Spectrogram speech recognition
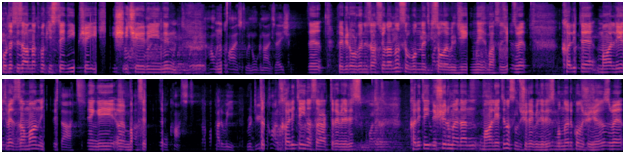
burada size anlatmak istediğim şey iş, iş içeriğinin management ve, ve bir organizasyona nasıl bunun etkisi olabileceğini bahsedeceğiz ve kalite, maliyet ve zaman içerisinde dengeyi e, bahsedeceğiz. Kaliteyi nasıl arttırabiliriz? Kaliteyi düşürmeden maliyeti nasıl düşürebiliriz? Bunları konuşacağız ve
